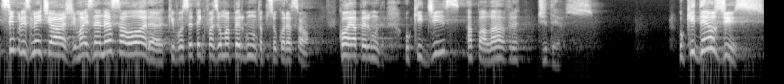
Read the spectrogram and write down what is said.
simplesmente age, mas é nessa hora que você tem que fazer uma pergunta para o seu coração. Qual é a pergunta? O que diz a palavra de Deus. O que Deus diz.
